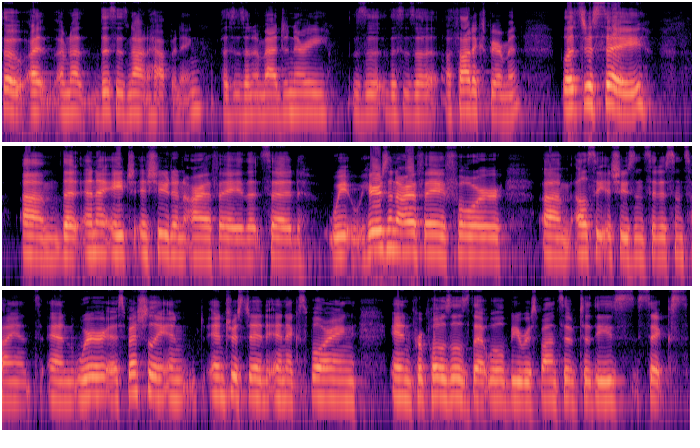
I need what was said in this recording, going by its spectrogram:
So I, I'm not, this is not happening. This is an imaginary, this is a, this is a, a thought experiment. Let's just say um, that NIH issued an RFA that said, we, here's an RFA for um, ELSI issues in citizen science, and we're especially in, interested in exploring in proposals that will be responsive to these six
